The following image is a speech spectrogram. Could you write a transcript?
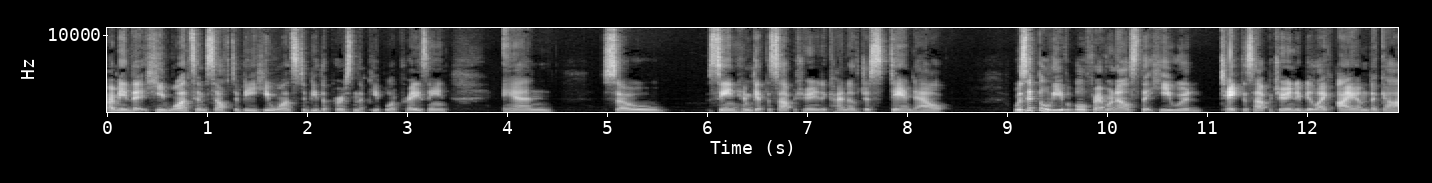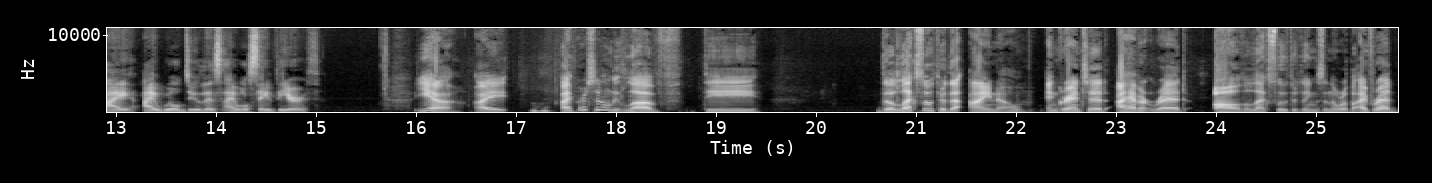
I mean, that he wants himself to be. He wants to be the person that people are praising. And so seeing him get this opportunity to kind of just stand out was it believable for everyone else that he would take this opportunity to be like i am the guy i will do this i will save the earth Yeah, I Mhm. I personally love the the Lex Luthor that I know. And granted, I haven't read all the Lex Luthor things in the world, but I've read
